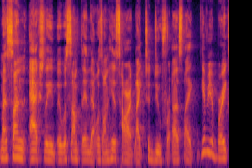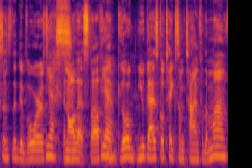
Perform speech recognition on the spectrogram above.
My son actually, it was something that was on his heart, like to do for us, like give you a break since the divorce, Yes. and all that stuff. Yeah. Like, go, you guys go take some time for the month.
